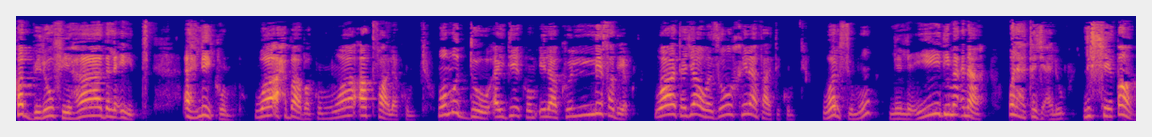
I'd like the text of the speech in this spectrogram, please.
قبلوا في هذا العيد. أهليكم. وأحبابكم وأطفالكم ومدوا أيديكم إلى كل صديق وتجاوزوا خلافاتكم وارسموا للعيد معناه ولا تجعلوا للشيطان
